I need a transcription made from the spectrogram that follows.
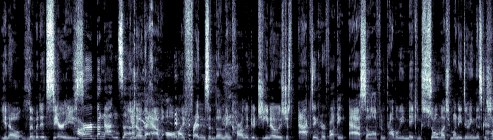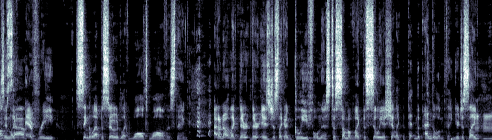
you know, limited series horror bonanza. you know, that have all my friends in them, and Carla Gugino is just acting her fucking ass off and probably making so much money doing this because she's in like so. every single episode, like wall to wall of this thing. I don't know, like there there is just like a gleefulness to some of like the silliest shit, like the pit and the pendulum thing. You're just like Mm-hmm.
